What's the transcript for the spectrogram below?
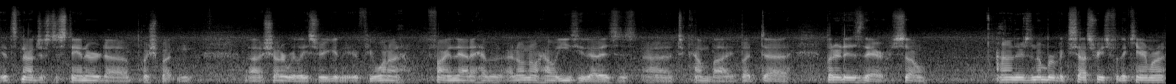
it's not just a standard uh, push button uh, shutter releaser. You can, if you want to find that, I have I don't know how easy that is, is uh, to come by, but uh, but it is there. So. There's a number of accessories for the camera.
